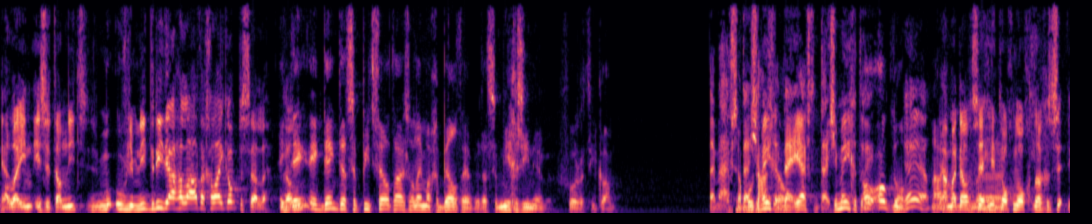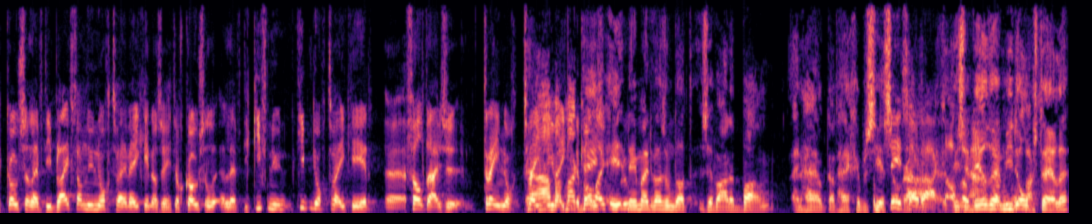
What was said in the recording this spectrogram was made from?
Ja. Alleen is het dan niet, hoef je hem niet drie dagen later gelijk op te stellen. Ik, Dan- denk, ik denk dat ze Piet Veldhuis alleen maar gebeld hebben. Dat ze hem niet gezien hebben voordat hij kwam. Nee, maar hij heeft, een tijdje, meege- nee, hij heeft een tijdje meegetraind. Oh, ook nog? Ja, ja. Nou ja, maar dan zeg je eh, toch nog, dan, Kozelev die blijft dan nu nog twee weken. Dan zeg je toch, Kozelev die kieft nu kieft nog twee keer. Eh Veldhuizen traint nog twee, Ja, drie maar, weken maar de bal Kees, uit de broek. nee, maar het was omdat ze waren bang. En hij ook dat hij geblesseerd zou raken. raken. Dus ze Ja, wilden hem niet opstellen.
